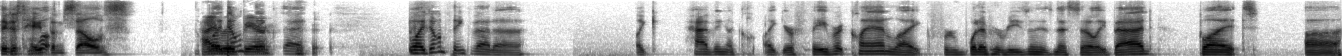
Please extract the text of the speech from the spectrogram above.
They just hate Well- themselves. Hi, well, I don't beer. think that. well, I don't think that uh, like having a like your favorite clan, like for whatever reason, is necessarily bad. But uh,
